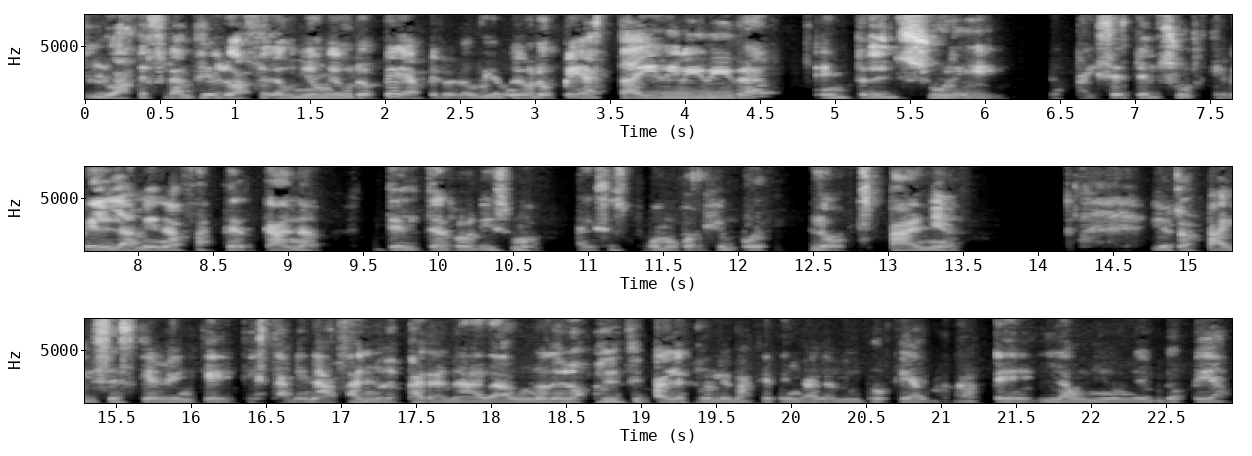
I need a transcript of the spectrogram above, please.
lo hace Francia y lo hace la Unión Europea, pero la Unión Europea está ahí dividida entre el sur y los países del sur que ven la amenaza cercana del terrorismo, países como por ejemplo España, y otros países que ven que, esta amenaza no es para nada uno de los principales problemas que tenga ahora mismo que abordar eh, la Unión Europea.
